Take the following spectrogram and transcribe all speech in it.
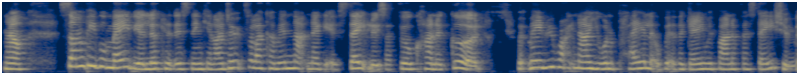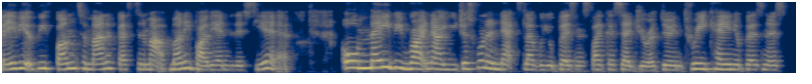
Now, some people maybe are looking at this thinking, I don't feel like I'm in that negative state, Luce. I feel kind of good. But maybe right now you want to play a little bit of a game with manifestation. Maybe it would be fun to manifest an amount of money by the end of this year. Or maybe right now you just want to next level your business. Like I said, you're doing 3K in your business,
